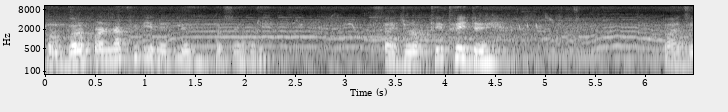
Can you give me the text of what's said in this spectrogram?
થોડું ગરમ પાણી નાખી દઈએ ને, એટલે પછી આપણે સાહી ઝડપથી થઈ જાય. તો આજે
